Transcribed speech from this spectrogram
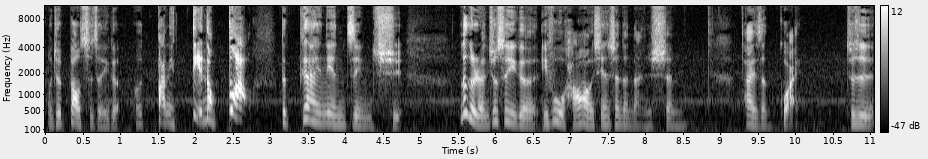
我就抱持着一个我把你电到爆的概念进去。那个人就是一个一副好好先生的男生，他也是很怪，就是。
